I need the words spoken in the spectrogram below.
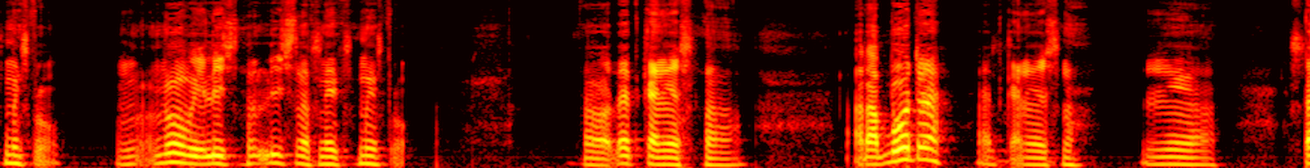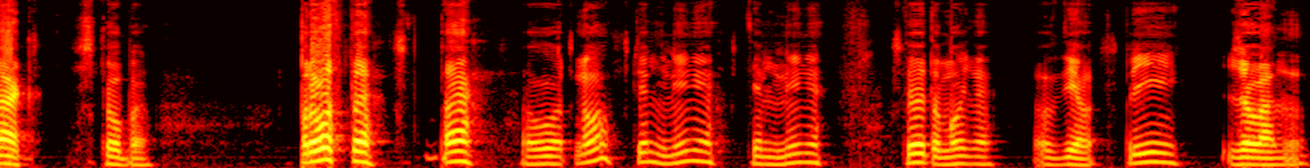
смысл, новый лично, личностный смысл. Вот, это, конечно, работа, это, конечно, не так, чтобы просто, да, вот, но, тем не менее, тем не менее, все это можно сделать при желании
